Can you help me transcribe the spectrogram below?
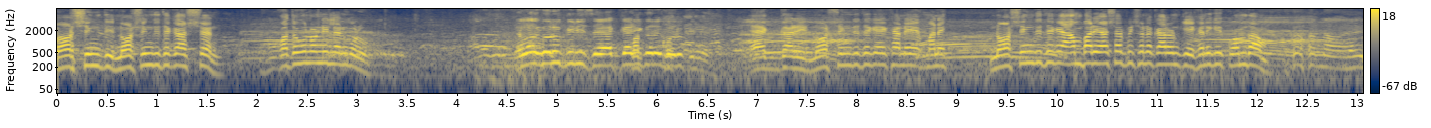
নরসিংদী। নরসিংদী। থেকে আসছেন। কতগুলো নিলেন গরু? গরু কিনেছে এক গাড়ি করে গরু কিনে। এক গাড়ি। নরসিংদী থেকে এখানে মানে নরসিংদী থেকে আমবাড়ি আসার পিছনে কারণ কি? এখানে কি কম দাম? না এই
